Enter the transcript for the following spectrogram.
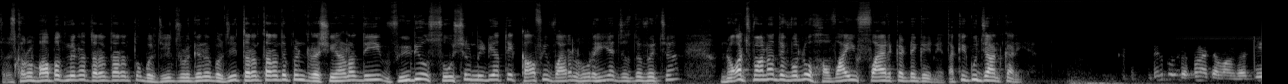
ਸੋ ਇਸ ਕਰੋ ਬਾਬਤ ਮੇਰਾ ਤਰਨਤਾਰਨ ਤੋਂ ਬਲਜੀਤ ਜੁੜ ਗਏ ਨੇ। ਬਲਜੀਤ, ਤਰਨਤਾਰਨ ਦੇ ਪਿੰਡ ਰਸ਼ਿਆਣਾ ਦੀ ਵੀਡੀਓ ਸੋਸ਼ਲ ਮੀਡੀਆ ਤੇ ਕਾਫੀ ਵਾਇਰਲ ਹੋ ਰਹੀ ਹੈ, ਜਿਸ ਦੇ ਵਿੱਚ ਨੌਜਵਾਨਾਂ ਦੇ ਵੱਲੋਂ ਹਵਾਈ ਫਾਇਰ ਕੱਢੇ ਗਏ ਨੇ। ਤਾਂ ਕਿ ਕੁਝ ਜਾਣਕਾਰੀ ਹੈ? ਦੱਸਣਾ ਚਾਹਾਂਗਾ ਕਿ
